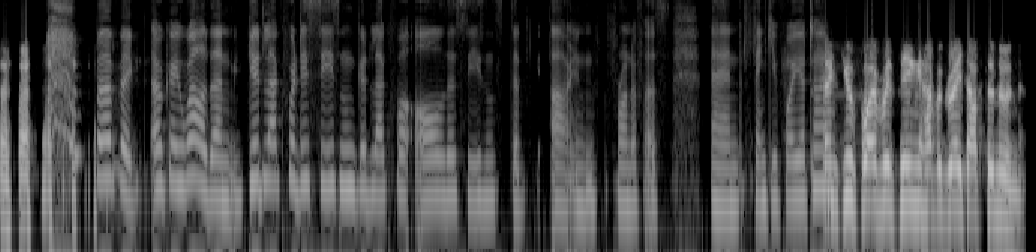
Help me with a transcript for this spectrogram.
Perfect. Okay, well then, good luck for this season. Good luck for all the seasons that are in front of us. And thank you for your time. Thank you for everything. Have a great afternoon.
